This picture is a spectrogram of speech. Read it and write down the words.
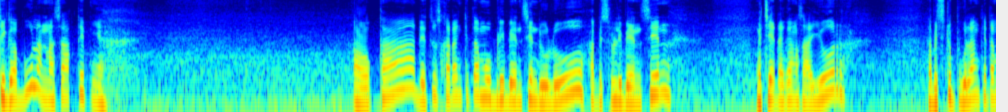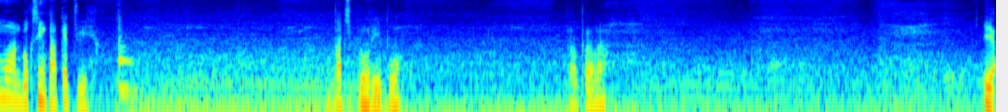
Tiga bulan masa aktifnya. Oke, itu sekarang kita mau beli bensin dulu. Habis beli bensin, ngecek dagang sayur. Habis itu pulang kita mau unboxing paket cuy. 410 ribu. Apa lah? Iya.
